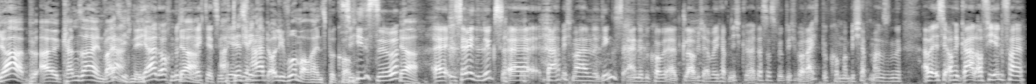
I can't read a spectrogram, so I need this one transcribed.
Ja, b- äh, kann sein, weiß Ja. ich nicht. Ja, doch, müssen wir echt jetzt. Ach, deswegen hat haben- Olli Wurm auch eins bekommen. Siehst du? Ja. Äh, Sammy Deluxe, äh, da habe ich mal eine Dings eine bekommen, er hat, glaube ich, aber ich habe nicht gehört, dass das wirklich überreicht bekommen habe. Ich habe mal so eine, aber ist ja auch egal, auf jeden Fall.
